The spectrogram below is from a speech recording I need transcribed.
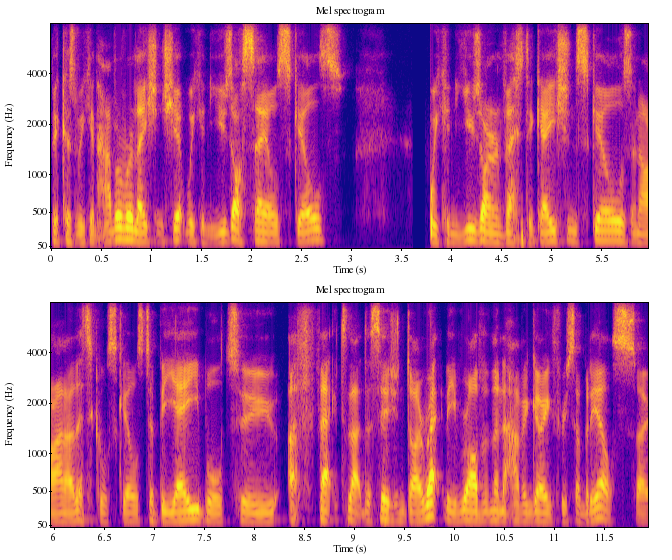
because we can have a relationship, we can use our sales skills, we can use our investigation skills and our analytical skills to be able to affect that decision directly rather than having going through somebody else. So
